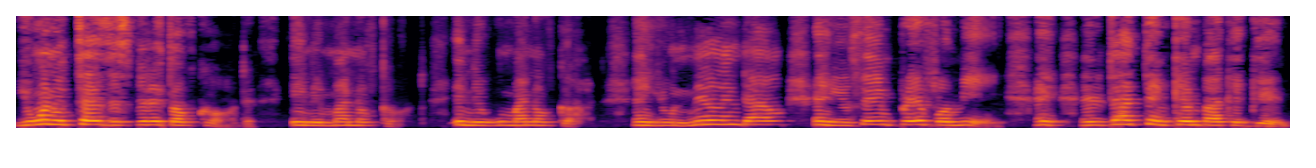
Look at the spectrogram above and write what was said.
You want to test the Spirit of God in a man of God, in a woman of God. And you kneeling down and you saying, pray for me. And, and that thing came back again.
